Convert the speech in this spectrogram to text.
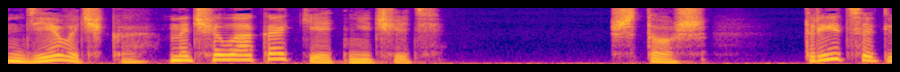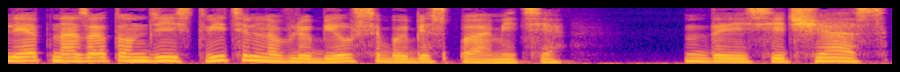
Девочка начала кокетничать. Что ж, 30 лет назад он действительно влюбился бы без памяти. Да и сейчас,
